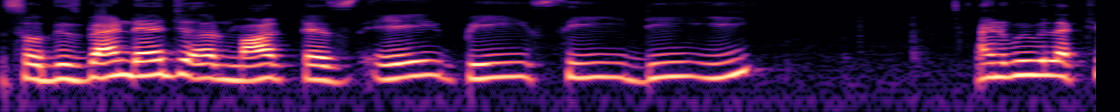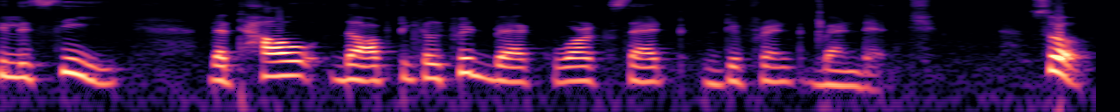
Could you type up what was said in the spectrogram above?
So, this band edge are marked as A, B, C, D, E and we will actually see that how the optical feedback works at different band edge. So,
